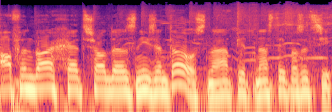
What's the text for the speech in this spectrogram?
Offenbach, Head, Shoulders, Knees and Toes na 15 pozycji.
